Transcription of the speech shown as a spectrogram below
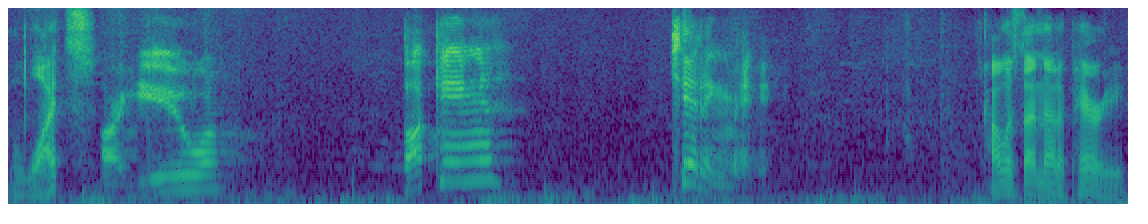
What? Are you fucking kidding me? How was that not a parry?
